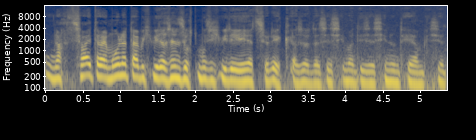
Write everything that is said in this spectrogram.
nach zwei, drei Monaten habe ich wieder Sehnsucht, muss ich wieder hierher zurück. Also das ist immer dieses Hin und Her ein bisschen.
